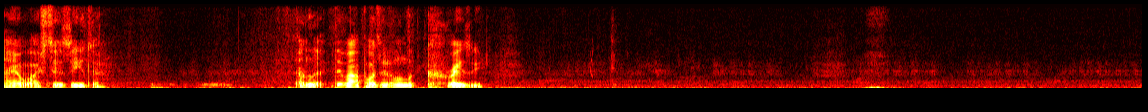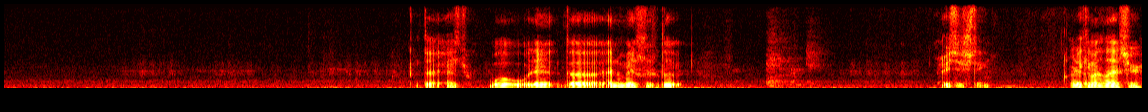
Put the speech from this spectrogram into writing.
I didn't watch this either. I look, the I don't look crazy. The whoa, the, the animations look interesting. Oh, they came out last year.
